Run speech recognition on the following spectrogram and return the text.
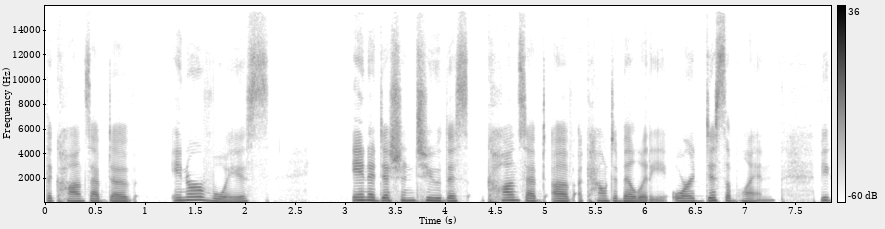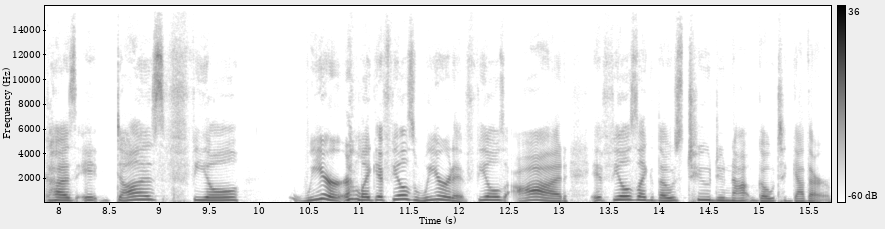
the concept of inner voice in addition to this concept of accountability or discipline because it does feel weird. Like it feels weird. It feels odd. It feels like those two do not go together.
